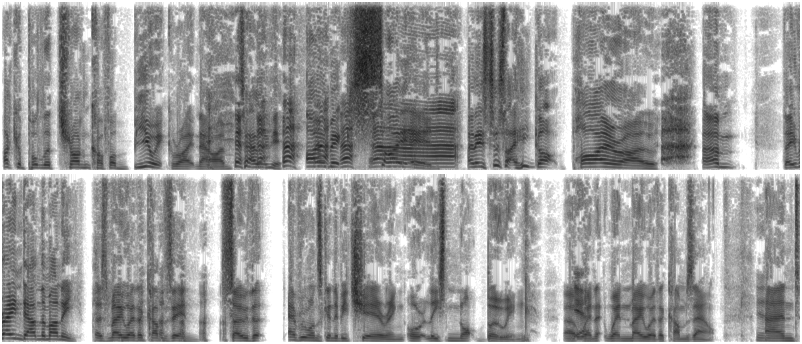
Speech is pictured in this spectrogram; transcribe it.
I could pull the trunk off a Buick right now. I'm telling you, I'm excited. And it's just like he got pyro. Um, they rain down the money as Mayweather comes in so that everyone's going to be cheering or at least not booing uh, Yeah. when, when Mayweather comes out. And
